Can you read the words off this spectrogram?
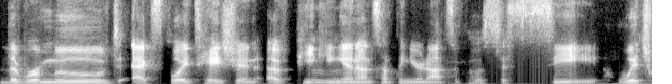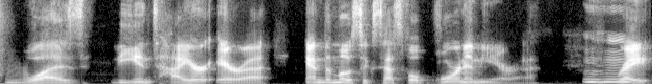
the removed exploitation of peeking Mhm. in on something you're not supposed to see, which was the entire era and the most successful porn in the era Mhm. right,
